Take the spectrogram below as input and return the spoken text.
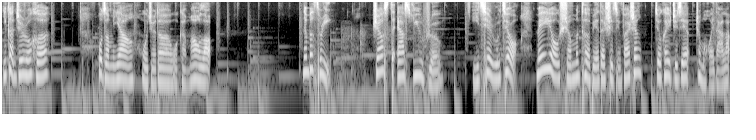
你感觉如何？不怎么样，我觉得我感冒了。Number three, just as usual. 一切如旧，没有什么特别的事情发生，就可以直接这么回答了。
